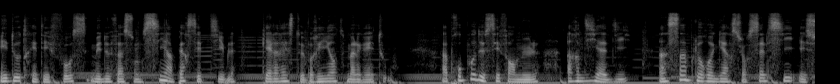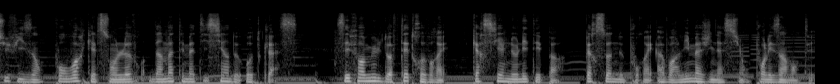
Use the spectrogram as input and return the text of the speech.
et d'autres étaient fausses mais de façon si imperceptible qu'elles restent brillantes malgré tout. À propos de ces formules, Hardy a dit « Un simple regard sur celles-ci est suffisant pour voir qu'elles sont l'œuvre d'un mathématicien de haute classe. Ces formules doivent être vraies, car si elles ne l'étaient pas, personne ne pourrait avoir l'imagination pour les inventer. »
